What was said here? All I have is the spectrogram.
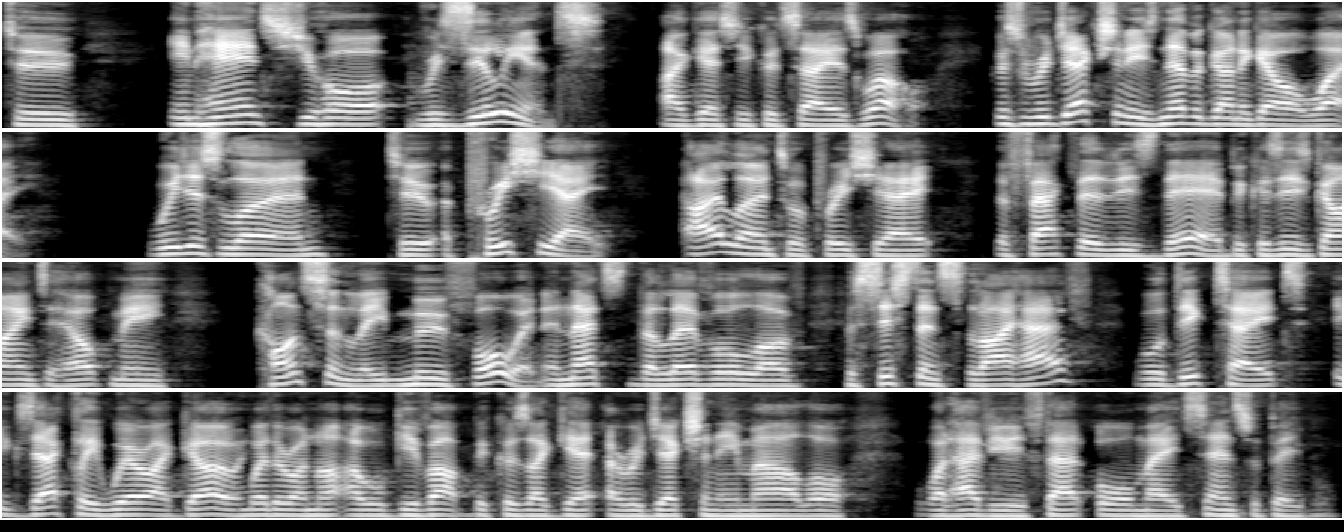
to enhance your resilience, I guess you could say as well. Because rejection is never going to go away. We just learn to appreciate. I learned to appreciate the fact that it is there because it is going to help me constantly move forward. And that's the level of persistence that I have will dictate exactly where I go and whether or not I will give up because I get a rejection email or what have you, if that all made sense for people.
